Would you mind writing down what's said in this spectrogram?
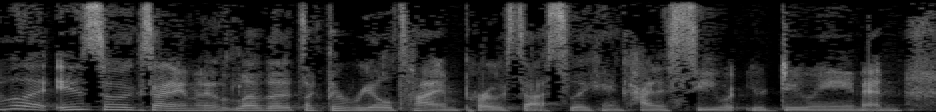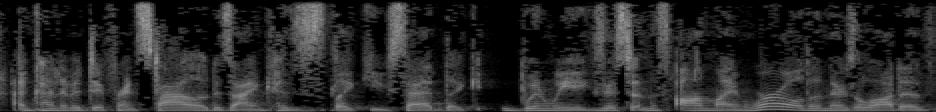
Oh, that is so exciting. I love that it's like the real time process so they can kind of see what you're doing and, and kind of a different style of design. Cause like you said, like when we exist in this online world and there's a lot of,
